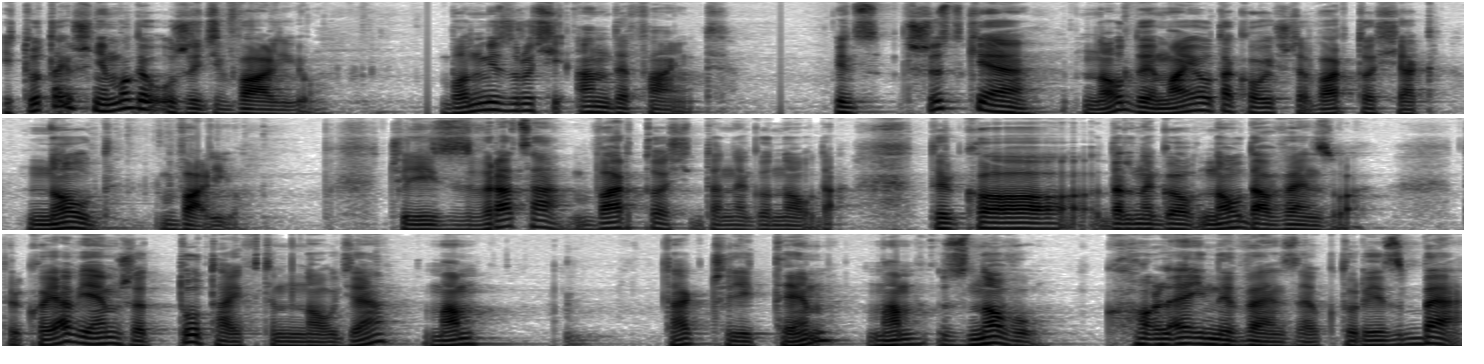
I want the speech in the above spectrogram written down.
I tutaj już nie mogę użyć value, bo on mi zwróci undefined. Więc wszystkie nody mają taką jeszcze wartość jak node value, czyli zwraca wartość danego noda, tylko danego noda węzła. Tylko ja wiem, że tutaj w tym nodzie mam, tak, czyli tym, mam znowu kolejny węzeł, który jest B.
